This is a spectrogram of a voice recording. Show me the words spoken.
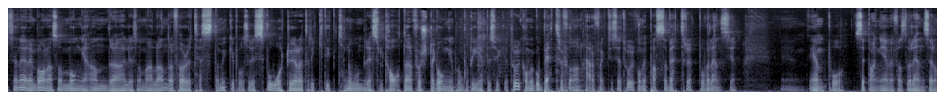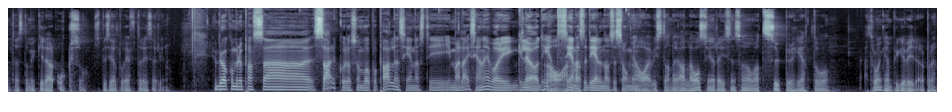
sen är det en bana som många andra, eller som alla andra förare testar mycket på. Så det är svårt att göra ett riktigt kanonresultat där första gången på en MotoGP-cykel. Jag tror det kommer gå bättre för honom här faktiskt. Jag tror det kommer passa bättre på Valencia. Eh, än på Sepang, även fast Valencia de testar mycket där också. Speciellt då efter racehelgerna. Hur bra kommer det passa Sarko då som var på pallen senast i, i Malaysia? Han har ju varit glödhet ja, senaste har, delen av säsongen. Ja visst, han har alla Asien-racen så har han varit superhet och jag tror han kan bygga vidare på det.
